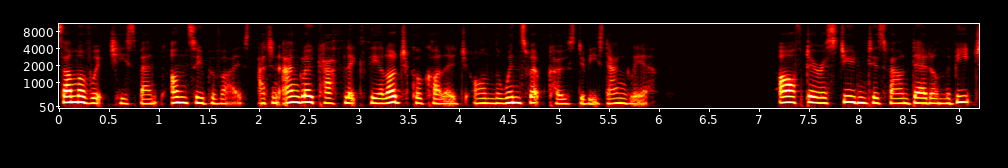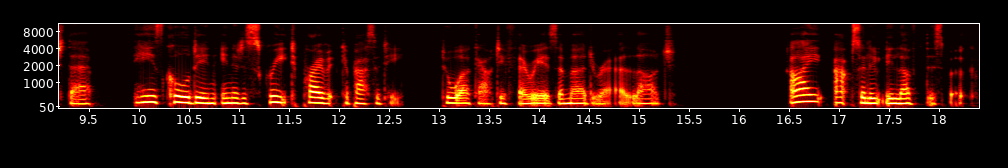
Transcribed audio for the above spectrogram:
some of which he spent unsupervised at an Anglo Catholic theological college on the windswept coast of East Anglia. After a student is found dead on the beach there, he is called in in a discreet private capacity to work out if there is a murderer at large. I absolutely loved this book.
